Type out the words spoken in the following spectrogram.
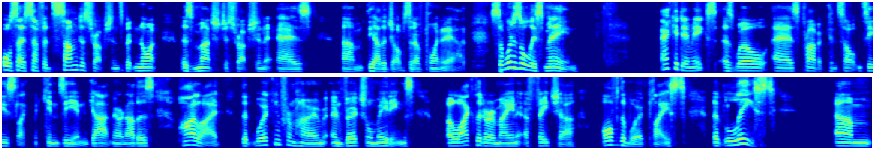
also suffered some disruptions, but not as much disruption as um, the other jobs that I've pointed out. So what does all this mean? Academics, as well as private consultancies like McKinsey and Gartner and others, highlight that working from home and virtual meetings are likely to remain a feature of the workplace at least um,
